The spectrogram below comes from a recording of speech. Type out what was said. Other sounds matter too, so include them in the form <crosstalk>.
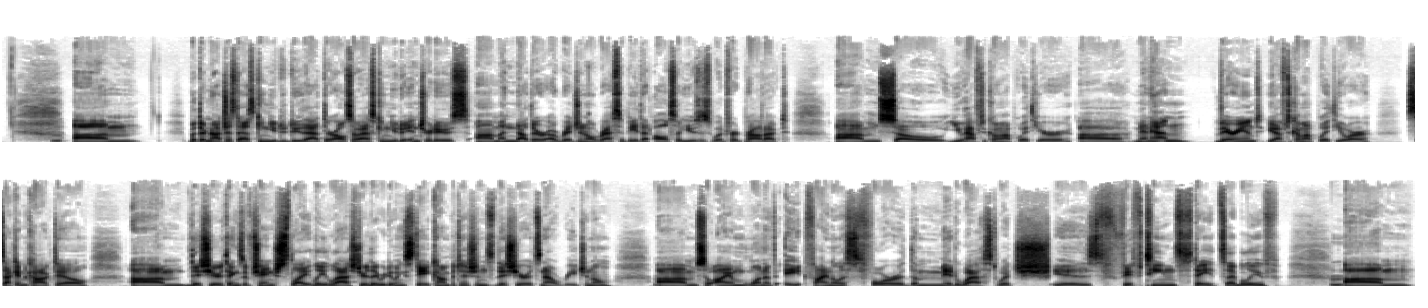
Um, but they're not just asking you to do that. They're also asking you to introduce um, another original recipe that also uses Woodford product. Um, so you have to come up with your uh, Manhattan variant. You have to come up with your second cocktail. Um, this year, things have changed slightly. Last year, they were doing state competitions. This year, it's now regional. Um, so I am one of eight finalists for the Midwest, which is 15 states, I believe. Um,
